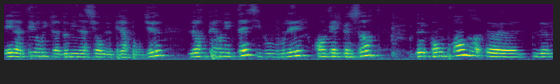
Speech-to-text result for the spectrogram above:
Et la théorie de la domination de Pierre Bourdieu leur permettait, si vous voulez, en quelque sorte, de comprendre euh, le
